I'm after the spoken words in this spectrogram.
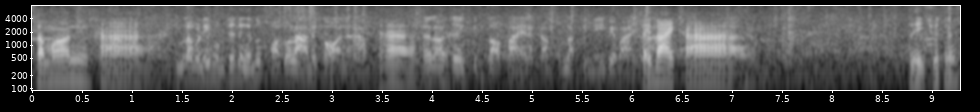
แซลมอนค่ะสำหรับวันนี้ผมเจะหนึ่งต้องขอตัวลาไปก่อนนะครับ จ้าแล้วเราเจอคลิปต่อไปนะครับสำหรับคลิปนี้บ๊ายบายบายบายค่ะเหลยชุดหนึ่ง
